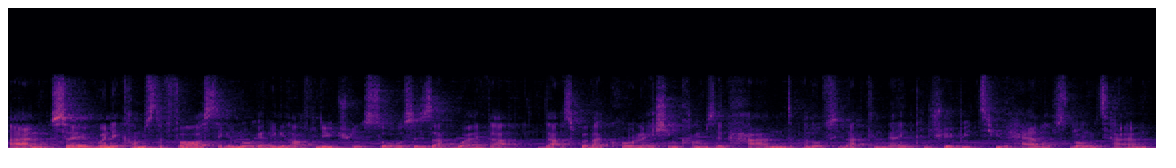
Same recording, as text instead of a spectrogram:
Um, so when it comes to fasting and not getting enough nutrient sources, that where that that's where that correlation comes in hand, and obviously that can then contribute to hair loss long term.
